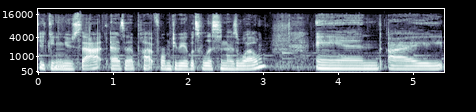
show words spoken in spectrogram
You can use that as a platform to be able to listen as well. And I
